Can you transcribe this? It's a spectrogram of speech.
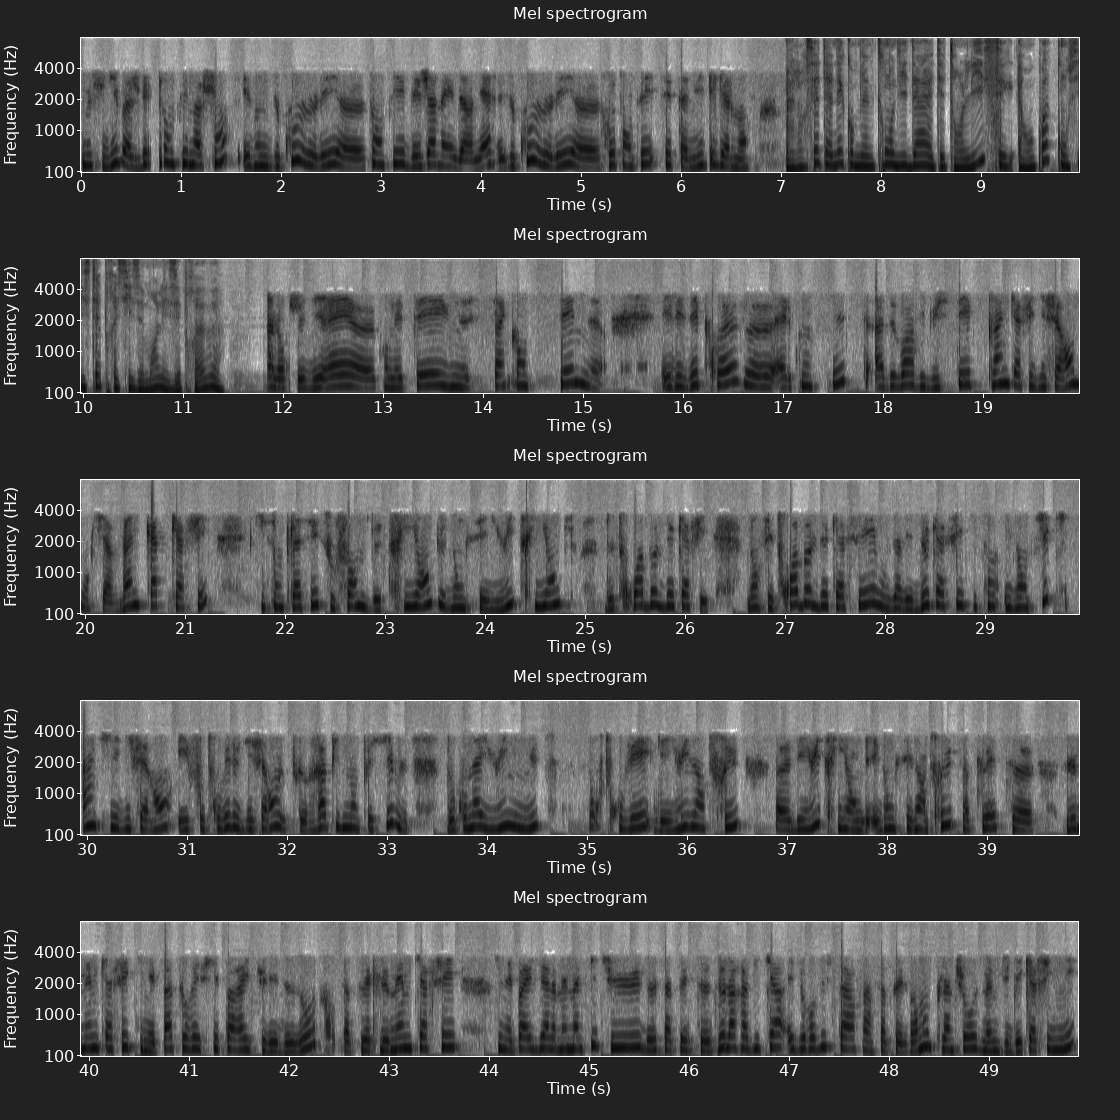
Je me suis dit, bah, je vais tenter ma chance. Et donc, du coup, je l'ai euh, tenté déjà l'année dernière. Et du coup, je l'ai euh, retenté cette année également. Alors, cette année, combien de candidats étaient en lice? Et en quoi consistaient précisément les épreuves? Alors, je dirais qu'on était une cinquantaine. Et les épreuves, euh, elles consistent à devoir déguster plein de cafés différents. Donc il y a 24 cafés qui sont placés sous forme de triangles. Donc c'est 8 triangles de 3 bols de café. Dans ces 3 bols de café, vous avez deux cafés qui sont identiques, un qui est différent et il faut trouver le différent le plus rapidement possible. Donc on a 8 minutes pour trouver les huit intrus euh, des huit triangles. Et donc ces intrus, ça peut être euh, le même café qui n'est pas torréfié pareil que les deux autres, ça peut être le même café qui n'est pas élevé à la même altitude, ça peut être de l'arabica et du robusta, enfin ça peut être vraiment plein de choses, même du décaféiné.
